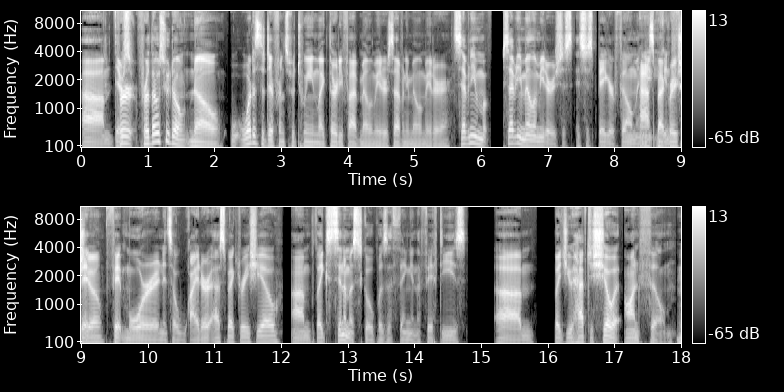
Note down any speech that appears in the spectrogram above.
Um, For for those who don't know, what is the difference between like 35 millimeter, 70 millimeter? 70, m- 70 millimeter is just it's just bigger film and you- you Aspect can fit- ratio? fit, more and it's a wider aspect ratio um like cinemascope was a thing in the 50s um but you have to show it on film. You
